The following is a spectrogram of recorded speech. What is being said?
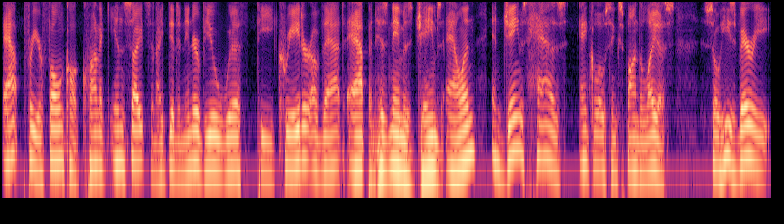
app for your phone called Chronic Insights, and I did an interview with the creator of that app, and his name is James Allen. And James has ankylosing spondylitis, so he's very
